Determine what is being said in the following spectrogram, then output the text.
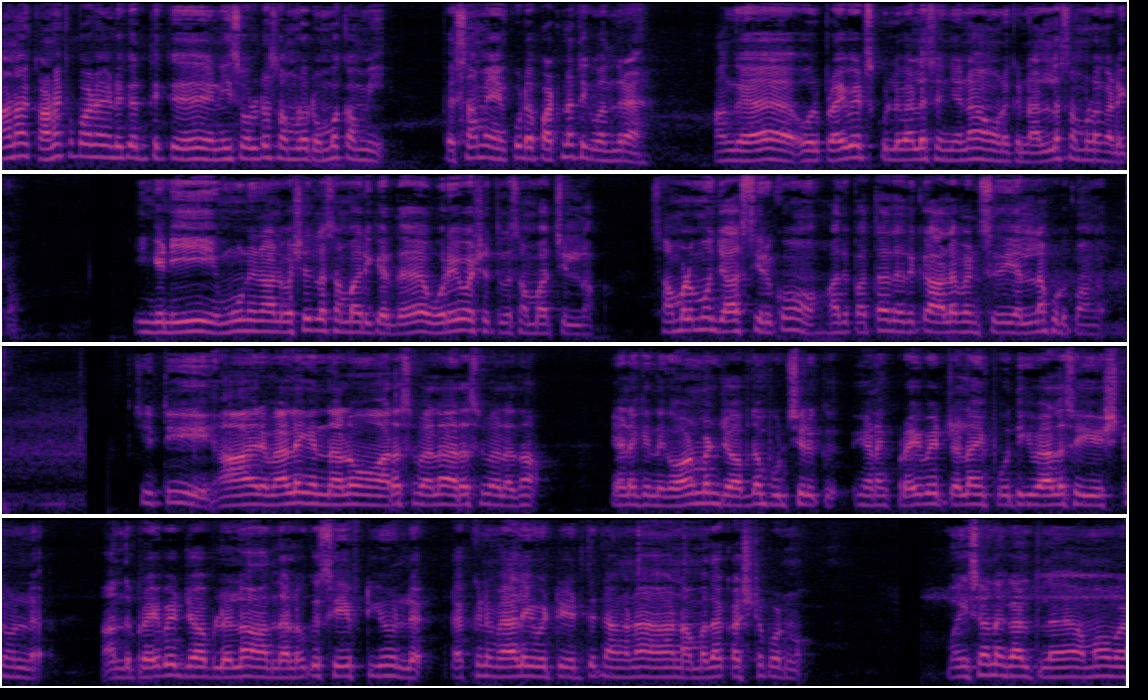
ஆனால் கணக்கு பாடம் எடுக்கிறதுக்கு நீ சொல்கிற சம்பளம் ரொம்ப கம்மி. பேசாமல் என் கூட பட்டணத்துக்கு வந்துடுறேன் அங்கே ஒரு ப்ரைவேட் ஸ்கூலில் வேலை செஞ்சேன்னா உனக்கு நல்ல சம்பளம் கிடைக்கும். இங்கே நீ மூணு நாலு வருஷத்தில் சம்பாதிக்கிறத ஒரே வருஷத்தில் சம்பாதிச்சிடலாம். சம்பளமும் ஜாஸ்தி இருக்கும். அது பத்தாததுக்கு அலவன்ஸு எல்லாம் கொடுப்பாங்க. சித்தி ஆயிரம் வேலைக்கு இருந்தாலும் அரசு வேலை அரசு வேலை தான். எனக்கு இந்த கவர்மெண்ட் ஜாப் தான் பிடிச்சிருக்கு. எனக்கு ப்ரைவேட்லலாம் இப்போதைக்கு வேலை செய்ய இஷ்டம் இல்லை. அந்த ப்ரைவேட் ஜாப்லலாம் அந்த அளவுக்கு சேஃப்டியும் இல்லை. டக்குன்னு வேலையை விட்டு எடுத்துட்டாங்கன்னா நம்ம தான் கஷ்டப்படணும். வயசான காலத்தில் அம்மாவை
